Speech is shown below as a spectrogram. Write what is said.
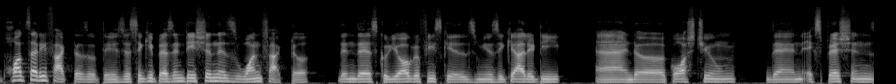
बहुत सारे फैक्टर्स होते हैं, जैसे कि presentation is one factor then there choreography skills musicality and costume then expressions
